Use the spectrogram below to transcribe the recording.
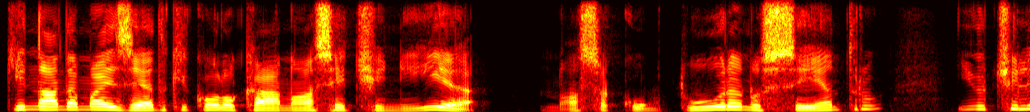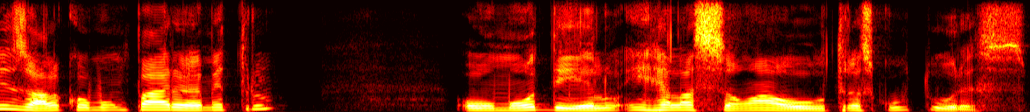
Que nada mais é do que colocar a nossa etnia, nossa cultura no centro e utilizá-la como um parâmetro ou modelo em relação a outras culturas.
